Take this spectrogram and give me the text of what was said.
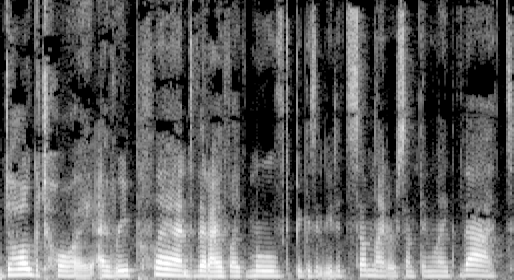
dog toy, every plant that I've like moved because it needed sunlight or something like that,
